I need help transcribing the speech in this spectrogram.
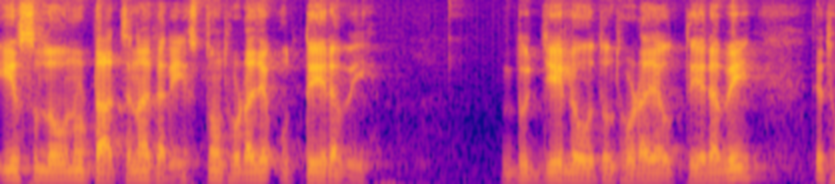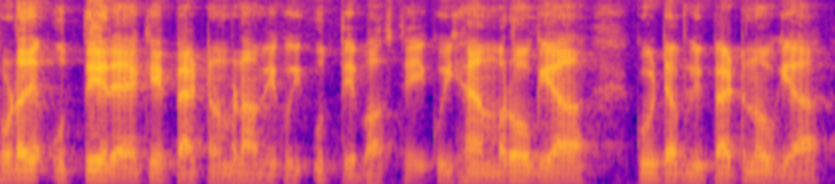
ਇਸ ਲੋ ਨੂੰ ਟੱਚ ਨਾ ਕਰੇ, ਇਸ ਤੋਂ ਥੋੜਾ ਜਿਹਾ ਉੱਤੇ ਰਵੇ। ਦੂਜੇ ਲੋ ਤੋਂ ਥੋੜਾ ਜਿਹਾ ਉੱਤੇ ਰਵੇ ਤੇ ਥੋੜਾ ਜਿਹਾ ਉੱਤੇ ਰਹਿ ਕੇ ਪੈਟਰਨ ਬਣਾਵੇ ਕੋਈ ਉੱਤੇ ਵਾਸਤੇ। ਕੋਈ ਹੈਮਰ ਹੋ ਗਿਆ, ਕੋਈ ਡਬਲਯੂ ਪੈਟਰਨ ਹੋ ਗਿਆ,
